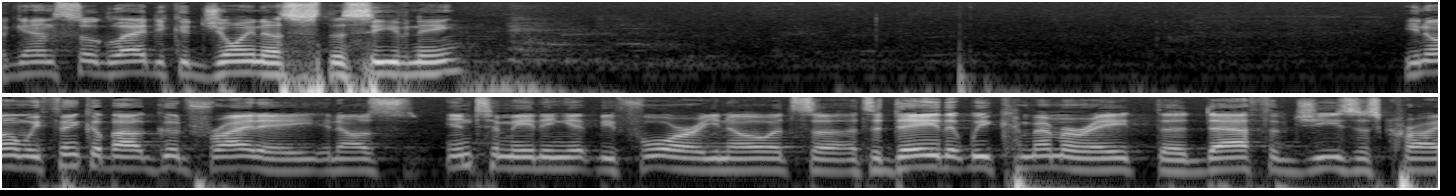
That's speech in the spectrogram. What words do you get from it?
Again, so glad you could join us this evening. You know, when we think about Good Friday, you know, I was intimating it before, you know, it's a, it's a day that we commemorate the death of Jesus Christ.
